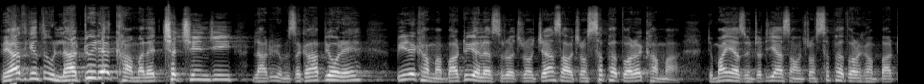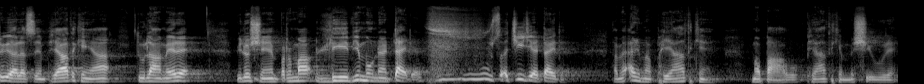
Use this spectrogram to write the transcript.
ဘုရားသခင်သူ့လာတွေ့တဲ့အခါမှာလည်းချက်ချင်းကြီးလာတွေ့တယ်စကားပြောတယ်ပြီးတဲ့အခါမှာဘာတွေ့ရလဲဆိုတော့ကျွန်တော်ကျမ်းစာကိုကျွန်တော်ဆက်ဖတ်သွားတဲ့အခါမှာဓမ္မရာဇဝင်တတိယဆောင်ကျွန်တော်ဆက်ဖတ်သွားတဲ့အခါမှာဘာတွေ့ရလဲဆိုရင်ဘုရားသခင်ကသူလာမဲတဲ့ပြီးလို့ရှိရင်ပထမလေပြင်းမုန်တိုင်းတိုက်တယ်ဖူးဆိုအကြီးကျယ်တိုက်တယ်ဒါပေမဲ့အဲ့ဒီမှာဘုရားသခင်မပါဘူးဘုရားသခင်မရှိဘူးတဲ့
